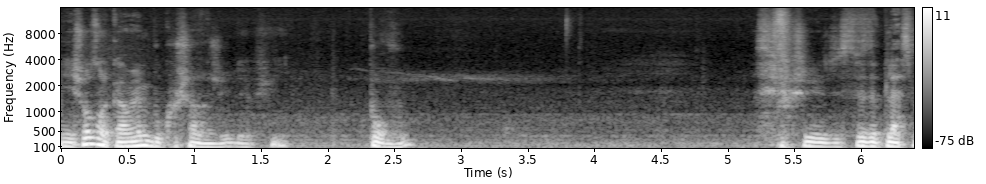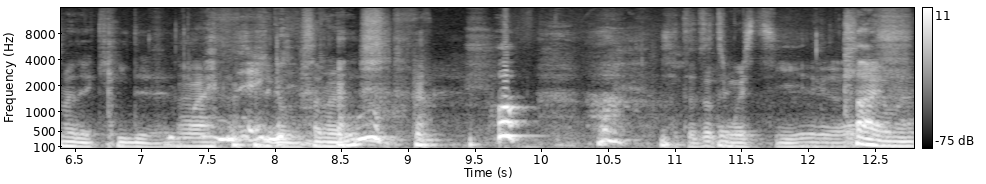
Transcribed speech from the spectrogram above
Les choses ont quand même beaucoup changé depuis, pour vous. J'ai une espèce de placement de cri de... Ouais. J'ai comme- ça me C'était tout moustillé. Clairement.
